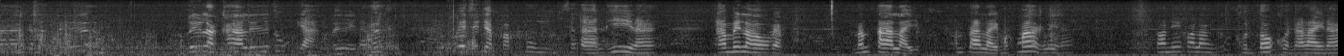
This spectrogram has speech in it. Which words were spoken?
นะคะกำลังรื้อรื้อหลังคารื้อทุกอย่างเลยนะคะเพื่อที่จะปรับปรุงสถานที่นะทำให้เราแบบ น้ำตาไหล น้ำตาไหลมาก ๆเลยนะ ตอนนี้กำลังขนโต๊ะขนอะไรนะ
